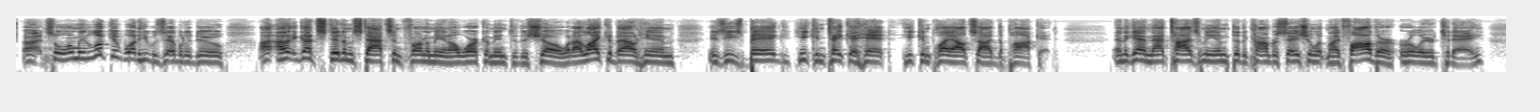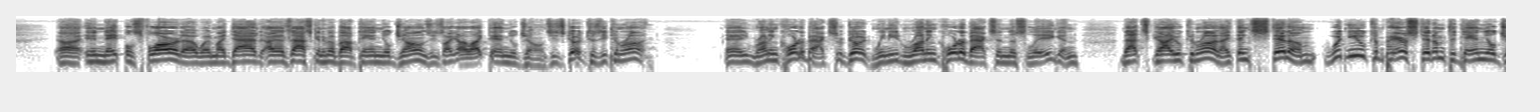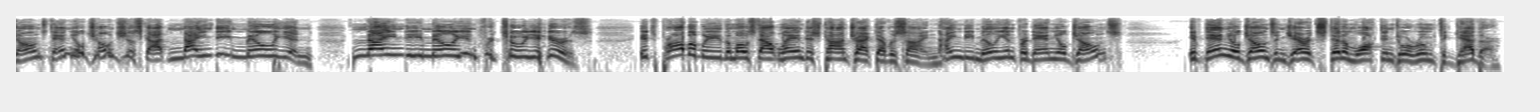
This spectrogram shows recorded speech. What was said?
All right, so when we look at what he was able to do, I, I got Stidham stats in front of me, and I'll work them into the show. What I like about him is he's big, he can take a hit, he can play outside the pocket. And again, that ties me into the conversation with my father earlier today uh, in Naples, Florida, when my dad, I was asking him about Daniel Jones. He's like, I like Daniel Jones. He's good because he can run. And running quarterbacks are good. We need running quarterbacks in this league. And that's a guy who can run. I think Stidham, wouldn't you compare Stidham to Daniel Jones? Daniel Jones just got 90 million, 90 million for two years. It's probably the most outlandish contract ever signed. 90 million for Daniel Jones? If Daniel Jones and Jarrett Stidham walked into a room together,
